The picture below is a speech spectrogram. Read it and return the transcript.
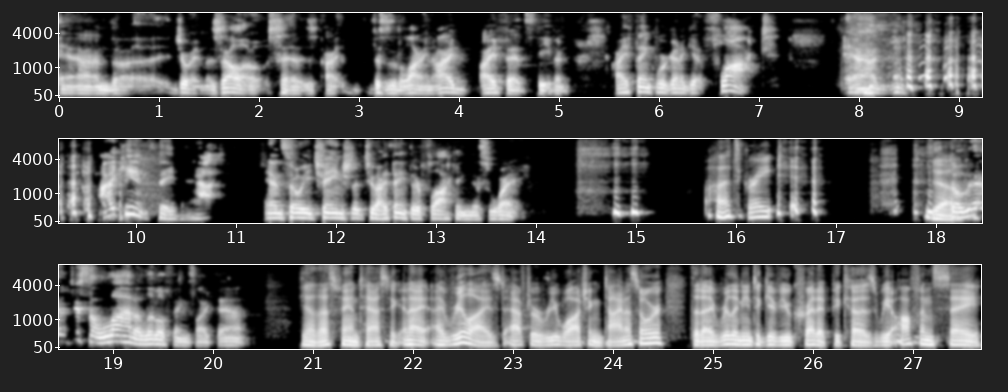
And uh, Joey Mazzello says, I, "This is the line I I fed Steven. I think we're going to get flocked." And I can't say that. And so he changed it to, "I think they're flocking this way." oh, that's great. yeah. So just a lot of little things like that. Yeah, that's fantastic. And I, I realized after rewatching Dinosaur that I really need to give you credit because we often say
